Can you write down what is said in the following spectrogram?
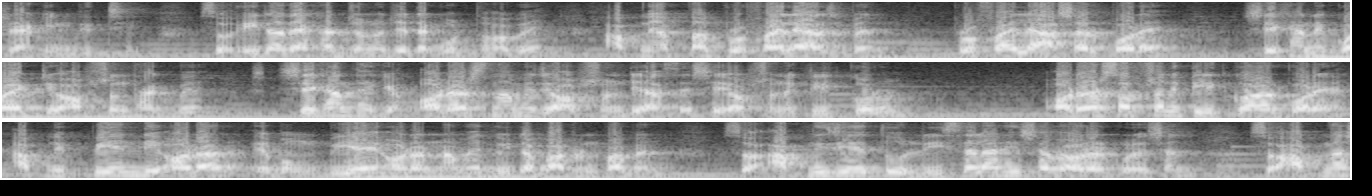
ট্র্যাকিং দিচ্ছি। সো এটা দেখার জন্য যেটা করতে হবে, আপনি আপনার প্রোফাইলে আসবেন। প্রোফাইলে আসার পরে সেখানে কয়েকটি অপশন থাকবে। সেখান থেকে অর্ডারস নামে যে অপশনটি আছে, সেই অপশনে ক্লিক করুন। অর্ডারস অপশনে ক্লিক করার পরে আপনি পিএনডি অর্ডার এবং বিআই অর্ডার নামে দুইটা বাটন পাবেন। সো আপনি যেহেতু রিসেলার হিসাবে অর্ডার করেছেন সো আপনার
